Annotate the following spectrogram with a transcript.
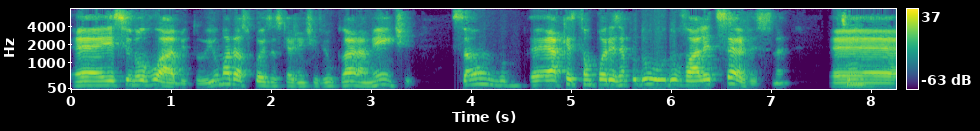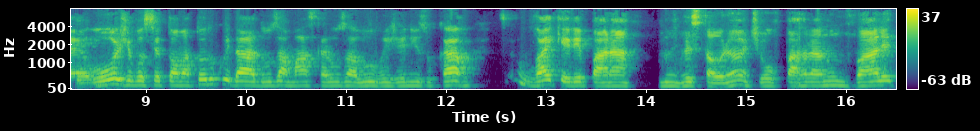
é, esse novo hábito. E uma das coisas que a gente viu claramente são é a questão, por exemplo, do, do valet service, né? É, hoje você toma todo cuidado, usa máscara, usa luva, higieniza o carro. Você não vai querer parar num restaurante ou parar num valet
